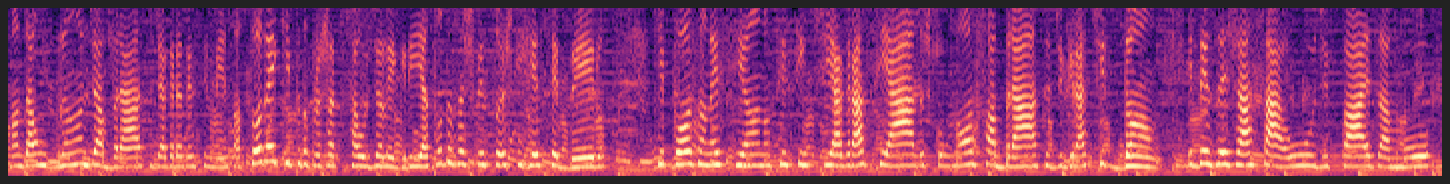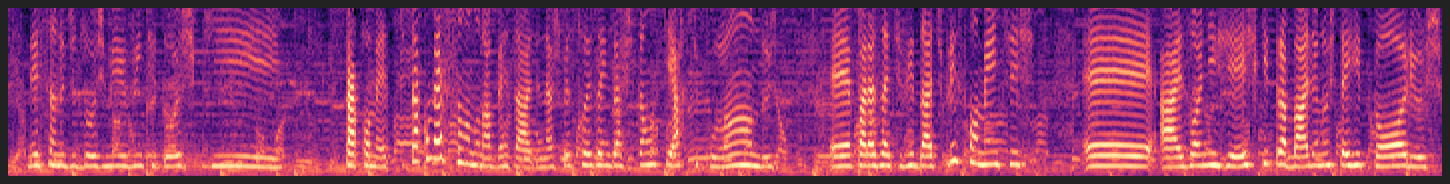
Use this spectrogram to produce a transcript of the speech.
mandar um grande abraço de agradecimento a toda a equipe do Projeto Saúde e Alegria, a todas as pessoas que receberam, que possam nesse ano se sentir agraciados com o nosso abraço de gratidão e desejar saúde, paz, amor nesse ano de 2022 que está come tá começando, na verdade, né? As pessoas ainda estão se articulando é, para as atividades, principalmente é, as ONGs que trabalham nos territórios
